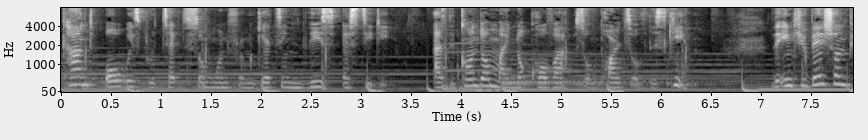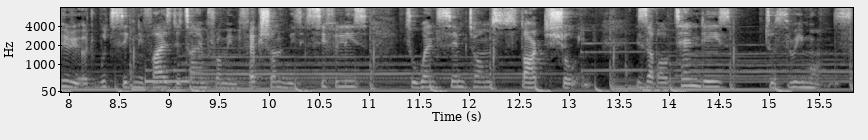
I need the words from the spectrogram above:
can't always protect someone from getting this STD, as the condom might not cover some parts of the skin. The incubation period, which signifies the time from infection with syphilis to when symptoms start showing, is about 10 days to 3 months.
